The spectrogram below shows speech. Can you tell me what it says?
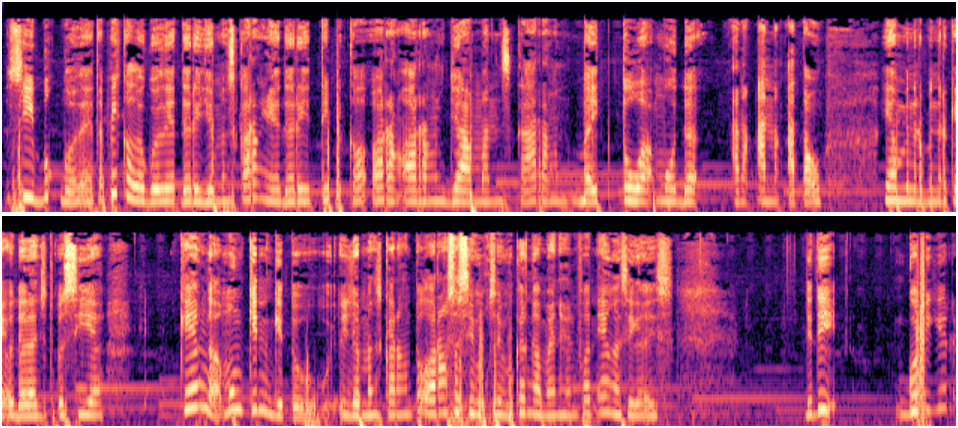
sibuk boleh tapi kalau gue lihat dari zaman sekarang ya dari tipikal orang-orang zaman sekarang baik tua muda anak-anak atau yang bener-bener kayak udah lanjut usia kayak nggak mungkin gitu. Zaman sekarang tuh orang sesibuk-sibuknya nggak main handphone ya nggak sih guys? Jadi gue pikir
